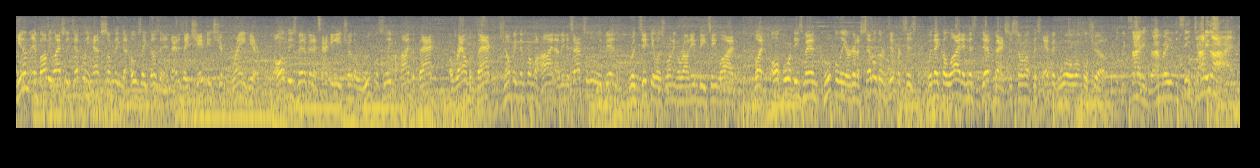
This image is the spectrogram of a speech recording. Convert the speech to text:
him and Bobby Lashley definitely have something that Jose doesn't, and that is a championship reign here. All of these men have been attacking each other ruthlessly behind the back, around the back, jumping them from behind. I mean, it's absolutely been ridiculous running around MDT Live. But all four of these men, hopefully, are going to settle their differences when they collide in this death match to start off this epic Royal Rumble show. It's exciting, but I'm ready to see Johnny live.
